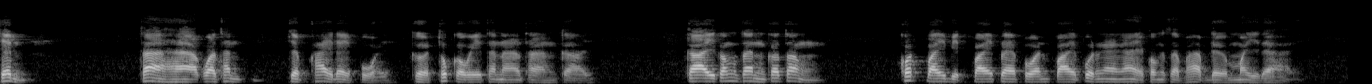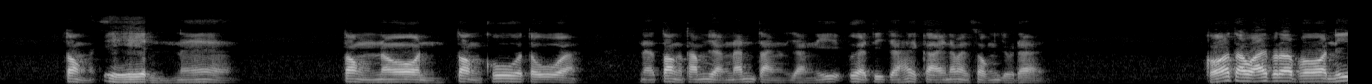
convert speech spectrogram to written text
ช่น ถ้าหากว่าท่านเจ็บไข้ได้ป่วย เกิดทุกขเวทนาทางกาย กายของท่านก็ต้องคดไปบิดไปแปรปรวนไปพูดง่าย ๆ ของสภาพเดิมไม่ได้ ต้องเอ็นแนะ ต้องนอน ต้องคู่ตัว นะต้องทำอย่างนั้นต่างอย่างนี้เพื่อที่จะให้กายนั้นมันทรงอยู่ได้ ขอถวายพระพรนี้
